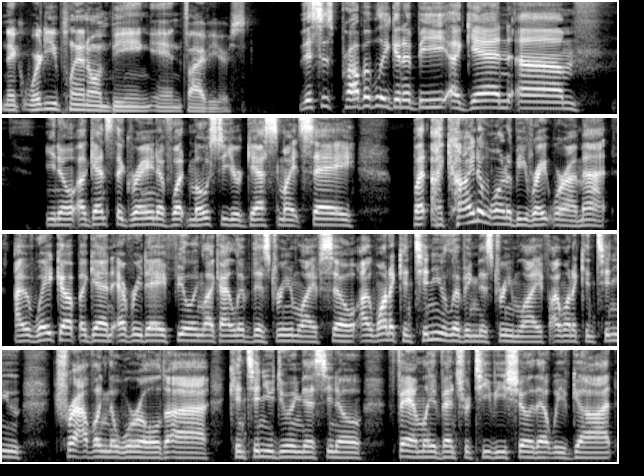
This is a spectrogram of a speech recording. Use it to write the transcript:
Nick, where do you plan on being in five years? This is probably going to be again, um, you know, against the grain of what most of your guests might say but I kind of want to be right where I'm at. I wake up again every day feeling like I live this dream life. So I want to continue living this dream life. I want to continue traveling the world, uh, continue doing this, you know, family adventure TV show that we've got,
